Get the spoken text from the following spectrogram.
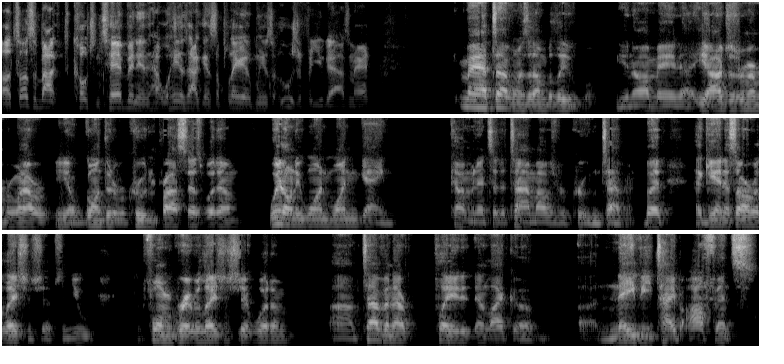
Uh, tell us about coaching Tevin and how he was out against a player when he was a Hoosier for you guys, man. Man, Tevin was unbelievable. You know, I mean, uh, yeah, I just remember when I were, you know, going through the recruiting process with him. We'd only won one game coming into the time I was recruiting Tevin. But again, it's our relationships, and you form a great relationship with him. Um, Tevin, I played in like a, a Navy type offense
